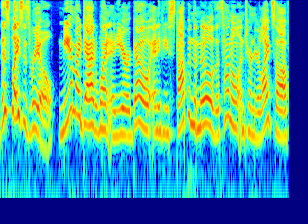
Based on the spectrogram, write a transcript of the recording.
This place is real. Me and my dad went a year ago, and if you stop in the middle of the tunnel and turn your lights off,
